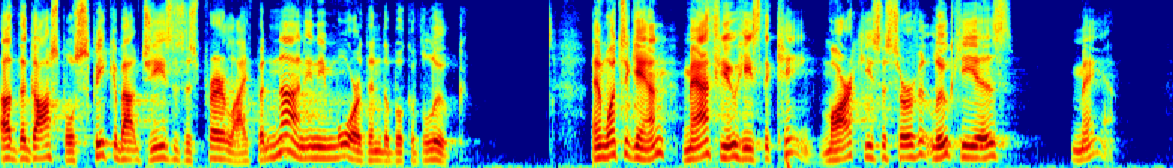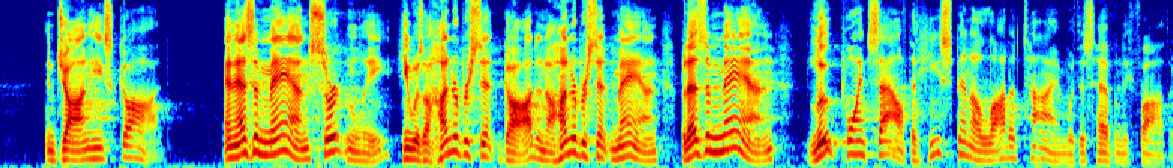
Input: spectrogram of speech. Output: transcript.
of the Gospels speak about Jesus' prayer life, but none any more than the book of Luke. And once again, Matthew, he's the king. Mark, he's a servant. Luke, he is man. And John, he's God. And as a man, certainly, he was 100% God and 100% man. But as a man, Luke points out that he spent a lot of time with his heavenly Father.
